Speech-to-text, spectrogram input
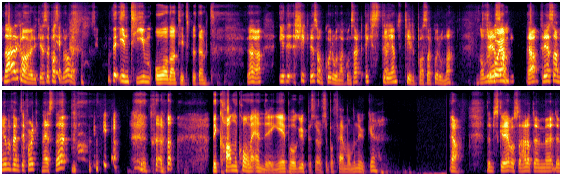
Nei, det kan vi vel ikke. Så det passer bra, det. Det er intim og da tidsbestemt. Ja, ja. I det, skikkelig sånn koronakonsert. Ekstremt tilpassa korona. Nå må du gå hjem. sanger, ja, tre sanger for 50 folk. Neste. Det kan komme endringer på gruppestørrelse på fem om en uke. Ja. De skrev også her at de, de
